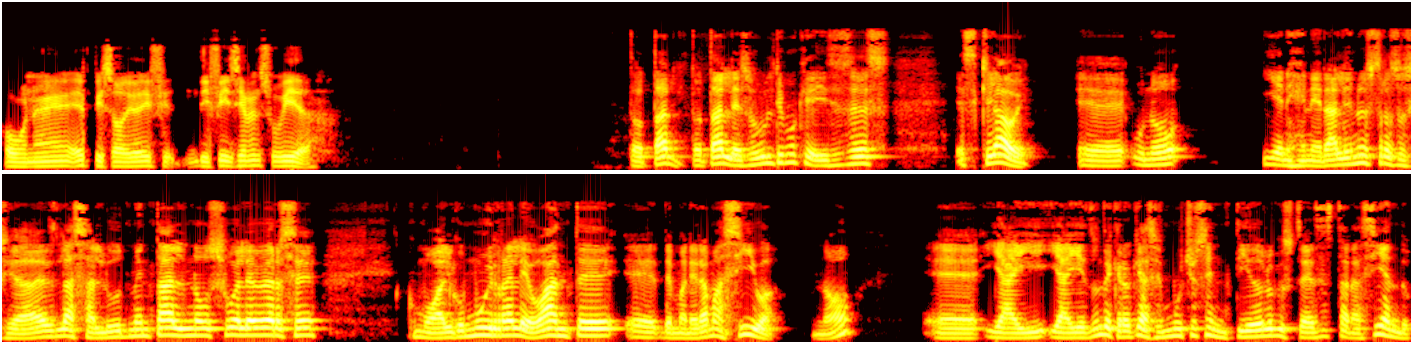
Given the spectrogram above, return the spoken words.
un episodio difícil en su vida. Total, total. Eso último que dices es, es clave. Eh, uno, y en general en nuestras sociedades, la salud mental no suele verse como algo muy relevante eh, de manera masiva, ¿no? Eh, y, ahí, y ahí es donde creo que hace mucho sentido lo que ustedes están haciendo.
